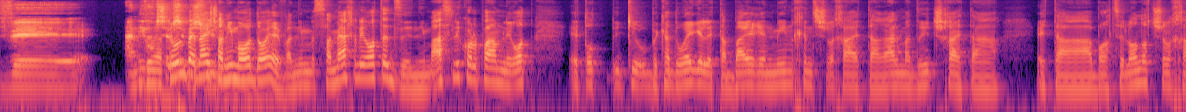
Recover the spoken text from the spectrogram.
ואני זה חושב נתון בעיניי שבשביל... שאני מאוד אוהב, אני שמח לראות את זה, נמאס לי כל פעם לראות את, כאילו בכדורגל את הביירן מינכן שלך, את הריאל מדריד שלך, את, ה, את הברצלונות שלך.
